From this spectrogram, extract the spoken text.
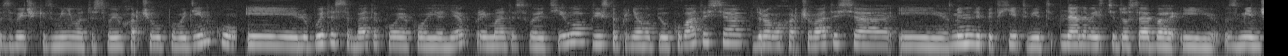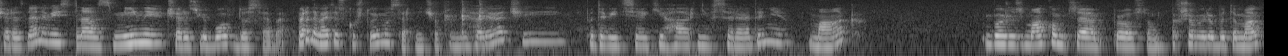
звички, змінювати свою харчову поведінку і любити себе такою, якою я є, приймати своє тіло, звісно, про нього пілкуватися, здорово харчуватися і змінити підхід від ненависті до себе і змін через ненависть на зміни через любов до себе. Тепер давайте скуштуємо сирничок. Вони гарячі. Подивіться, які гарні всередині. Мак. Боже, з маком це просто. Якщо ви любите мак,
